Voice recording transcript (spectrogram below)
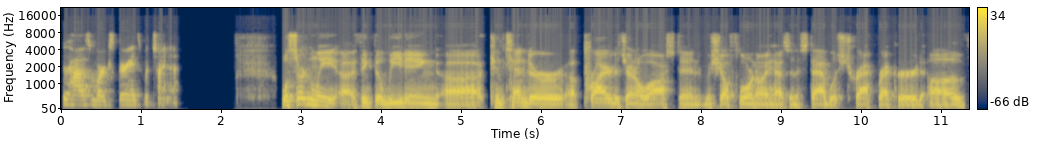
who has more experience with China? Well, certainly, uh, I think the leading uh, contender uh, prior to General Austin, Michelle Flournoy, has an established track record of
